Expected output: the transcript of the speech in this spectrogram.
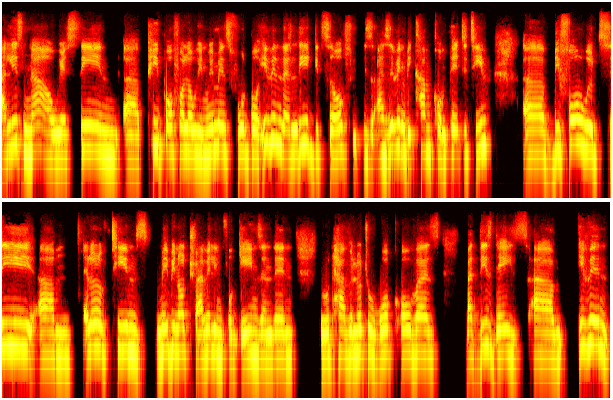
at least now we're seeing uh, people following women's football. Even the league itself is, has even become competitive. Uh, before we'd see um, a lot of teams maybe not traveling for games, and then we would have a lot of walkovers. But these days, um, even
